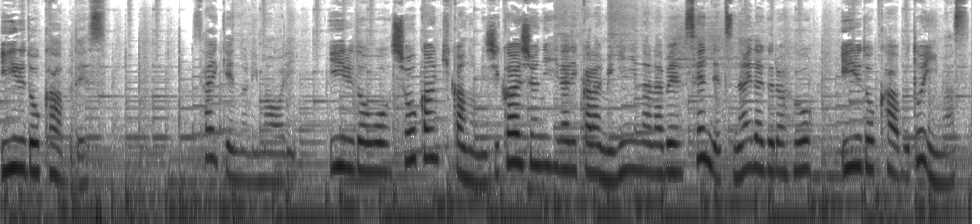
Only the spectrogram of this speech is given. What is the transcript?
イールドカーブです。債券の利回りイールドを償還期間の短い順に左から右に並べ線でつないだグラフをイールドカーブと言います。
